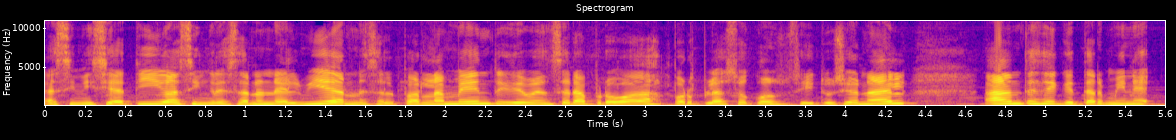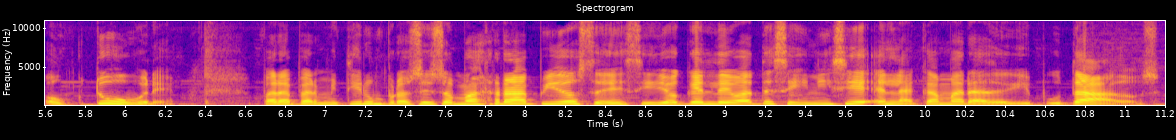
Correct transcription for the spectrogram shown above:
Las iniciativas ingresaron el viernes al Parlamento y deben ser aprobadas por plazo constitucional antes de que termine octubre. Para permitir un proceso más rápido, se decidió que el debate se inicie en la Cámara de Diputados.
